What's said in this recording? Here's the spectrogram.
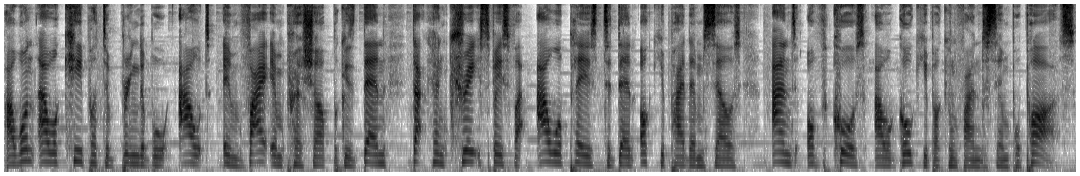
I want our keeper to bring the ball out, inviting pressure because then that can create space for our players to then occupy themselves and of course our goalkeeper can find a simple pass.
